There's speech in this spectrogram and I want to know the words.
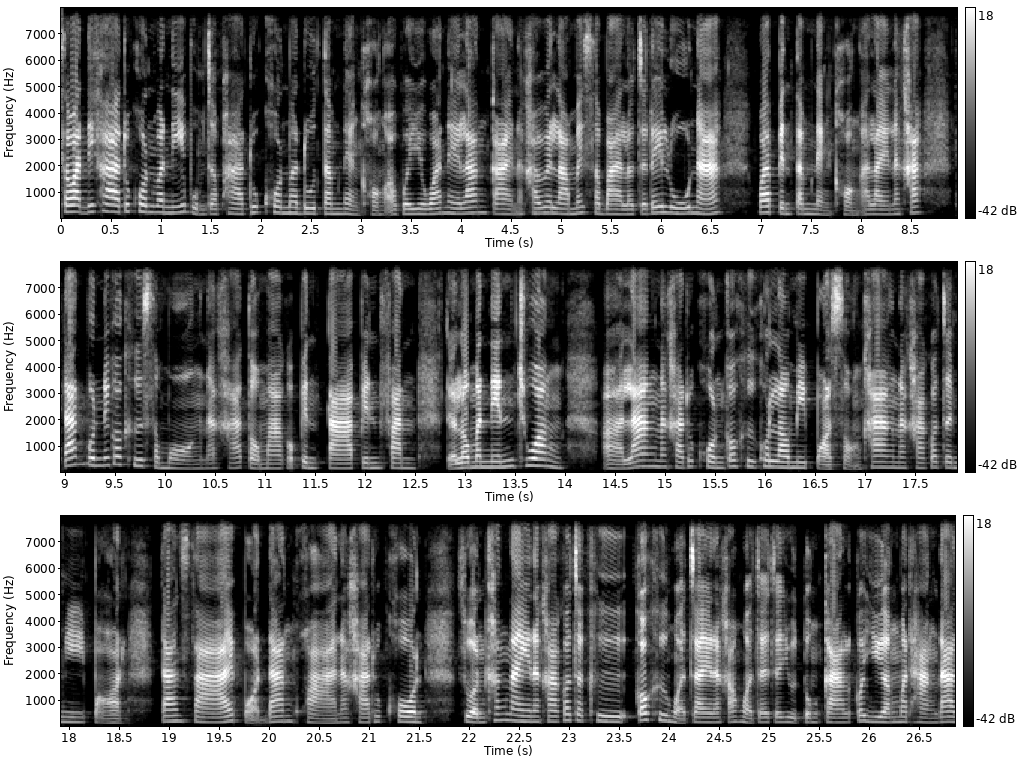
สวัสดีค่ะทุกคนวันนี้บุ๋มจะพาทุกคนมาดูตำแหน่งของอวัยวะในร่างกายนะคะ เวลาไม่สบายเราจะได้รู้นะ ว่าเป็นตำแหน่งของอะไรนะคะ ด้านบนนี่ก็คือสมองนะคะ ต่อมาก็เป็นตาเป็นฟัน เดี๋ยวเรามาเน้นช่วงอ่าล่างนะคะ ทุกคนก็คือคนเรามีปอดสองข้างนะคะ ก็จะมีปอดด้านซ้าย ปอดด้านขวานะคะ ทุกคนส่วนข้างในนะคะก็จะคือก็คือหัวใจนะคะ หัวใจจะอยู่ตรงกลางแล้วก็เยื้องมาทางด้าน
